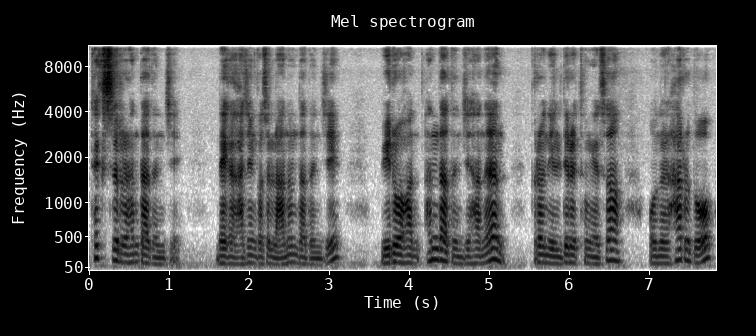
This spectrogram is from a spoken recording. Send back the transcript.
텍스를 한다든지, 내가 가진 것을 나눈다든지, 위로한다든지 하는 그런 일들을 통해서 오늘 하루도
